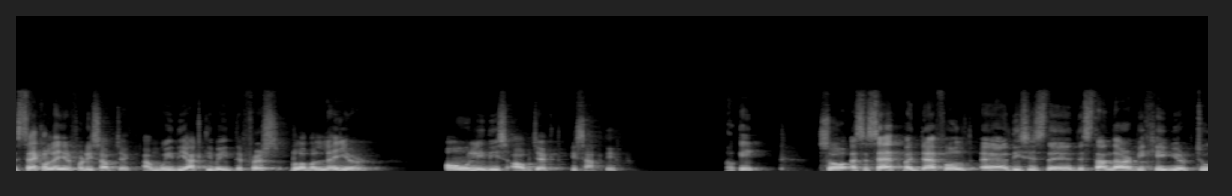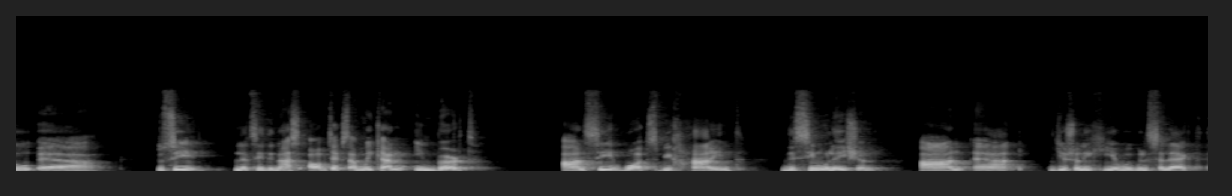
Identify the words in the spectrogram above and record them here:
the second layer for this object and we deactivate the first global layer, only this object is active. Okay, so as I said, by default, uh, this is the, the standard behavior to, uh, to see, let's say, the NAS objects, and we can invert and see what's behind the simulation. And uh, usually here we will select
